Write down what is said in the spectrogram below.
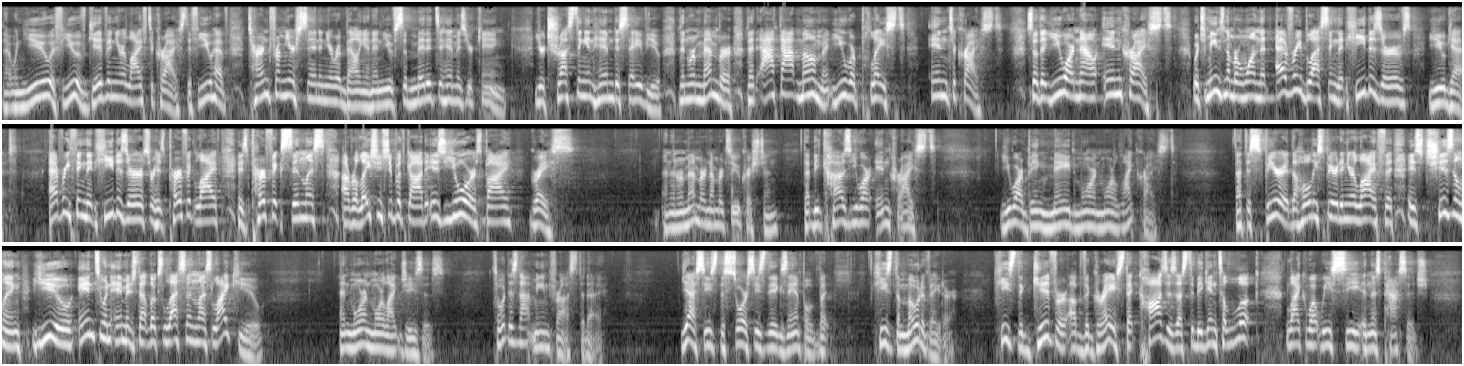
that when you, if you have given your life to Christ, if you have turned from your sin and your rebellion and you've submitted to Him as your King, you're trusting in Him to save you, then remember that at that moment you were placed into Christ. So that you are now in Christ, which means, number one, that every blessing that He deserves, you get. Everything that he deserves for his perfect life, his perfect sinless uh, relationship with God is yours by grace. And then remember, number two, Christian, that because you are in Christ, you are being made more and more like Christ. That the Spirit, the Holy Spirit in your life, that is chiseling you into an image that looks less and less like you and more and more like Jesus. So, what does that mean for us today? Yes, He's the source, He's the example, but He's the motivator. He's the giver of the grace that causes us to begin to look like what we see in this passage.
